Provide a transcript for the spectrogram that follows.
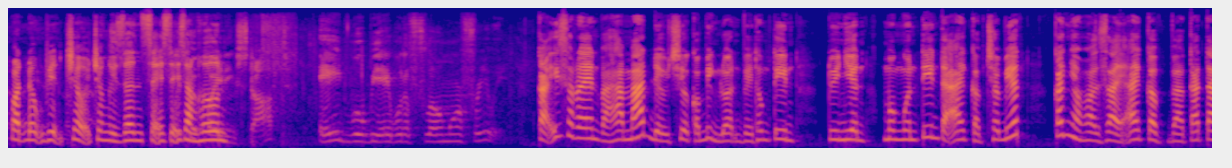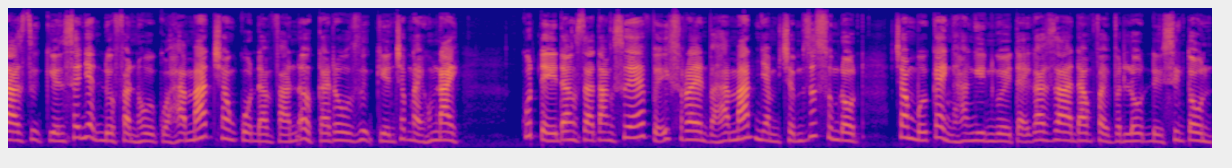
hoạt động viện trợ cho người dân sẽ dễ dàng hơn. Cả Israel và Hamas đều chưa có bình luận về thông tin. Tuy nhiên, một nguồn tin tại Ai Cập cho biết các nhà hòa giải Ai Cập và Qatar dự kiến sẽ nhận được phản hồi của Hamas trong cuộc đàm phán ở Cairo dự kiến trong ngày hôm nay. Quốc tế đang gia tăng sức ép với Israel và Hamas nhằm chấm dứt xung đột trong bối cảnh hàng nghìn người tại Gaza đang phải vật lộn để sinh tồn.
